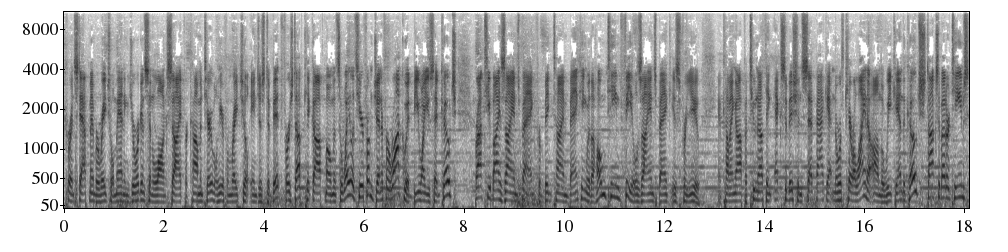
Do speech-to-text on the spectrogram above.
current staff member Rachel Manning Jorgensen alongside for commentary. We'll hear from Rachel in just a bit. First up, kickoff moments away. Let's hear from Jennifer Rockwood, BYU's head coach, brought to you by Zions Bank for big-time banking with a home team feel. Zions Bank is for you. And coming off a 2-0 exhibition setback at North Carolina on the weekend, the coach talks about her team's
